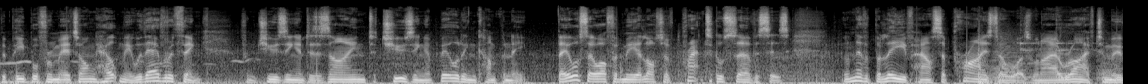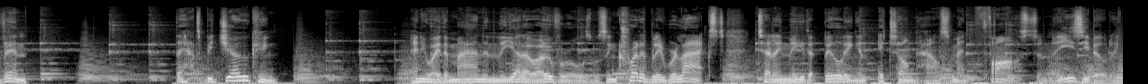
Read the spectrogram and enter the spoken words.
The people from Ytong helped me with everything, from choosing a design to choosing a building company. They also offered me a lot of practical services. You'll never believe how surprised I was when I arrived to move in. They had to be joking. Anyway, the man in the yellow overalls was incredibly relaxed, telling me that building an Ytong house meant fast and easy building.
